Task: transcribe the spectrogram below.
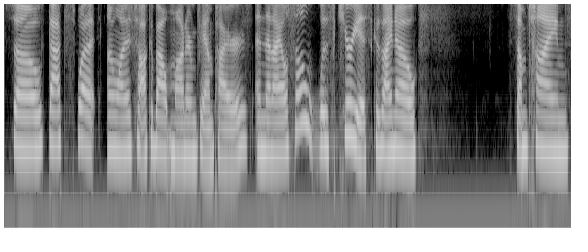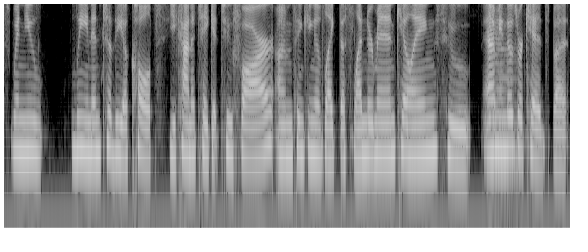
So that's what I want to talk about modern vampires. And then I also was curious because I know sometimes when you lean into the occult, you kind of take it too far. I'm thinking of like the Slenderman killings, who, I mean, those were kids, but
